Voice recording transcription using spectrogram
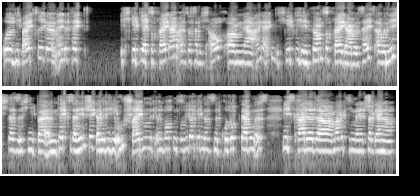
oder die Beiträge im Endeffekt, ich gebe die ja zur Freigabe, also das habe ich auch ähm, ja, angeeignet, ich gebe die den Firmen zur Freigabe. Das heißt aber nicht, dass ich die ähm, Texte dahin schicke, damit die die umschreiben, mit ihren Worten so wiedergeben, dass es eine Produktwerbung ist, wie es gerade der Marketingmanager gerne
